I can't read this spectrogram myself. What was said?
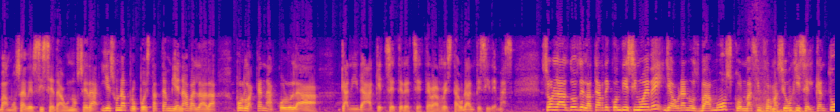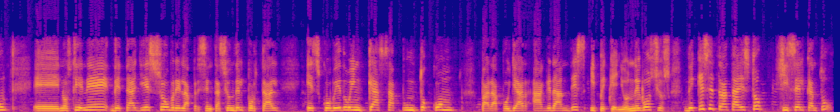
Vamos a ver si se da o no se da. Y es una propuesta también avalada por la Canaco, la Canirac, etcétera, etcétera, restaurantes y demás. Son las 2 de la tarde con 19 y ahora nos vamos con más información. Giselle Cantú eh, nos tiene detalles sobre la presentación del portal escobedoencasa.com para apoyar a grandes y pequeños negocios. ¿De qué se trata esto? Giselle Cantú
